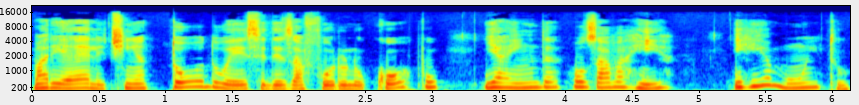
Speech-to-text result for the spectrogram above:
Marielle tinha todo esse desaforo no corpo e ainda ousava rir, e ria muito,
